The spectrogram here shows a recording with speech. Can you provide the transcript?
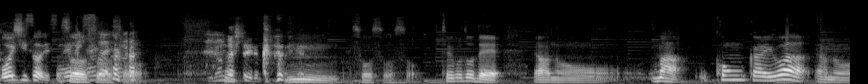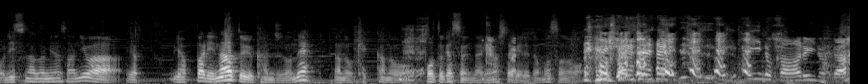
美味しそうですね。そうそうそう、いろんな人いるからうね。ん、そうそうそうということであのまあ今回はあのリスナーの皆さんにはややっぱりなという感じのねあの結果のポッドキャストになりましたけれどもその いいのか悪いのか。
